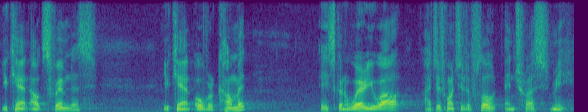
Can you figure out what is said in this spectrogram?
You can't outswim this, you can't overcome it. It's going to wear you out. I just want you to float and trust me.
